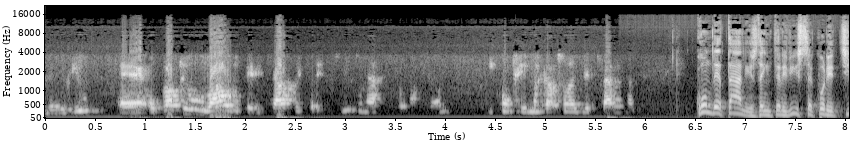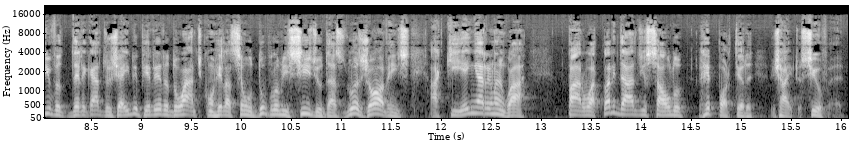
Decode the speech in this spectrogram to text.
do rio. É, o próprio laudo pericial foi preciso nessa informação e confirma que elas são executadas na com detalhes da entrevista coletiva do delegado Jair Pereira Duarte com relação ao duplo homicídio das duas jovens aqui em Arananguá. Para o Atualidade, Saulo, repórter Jairo Silva.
